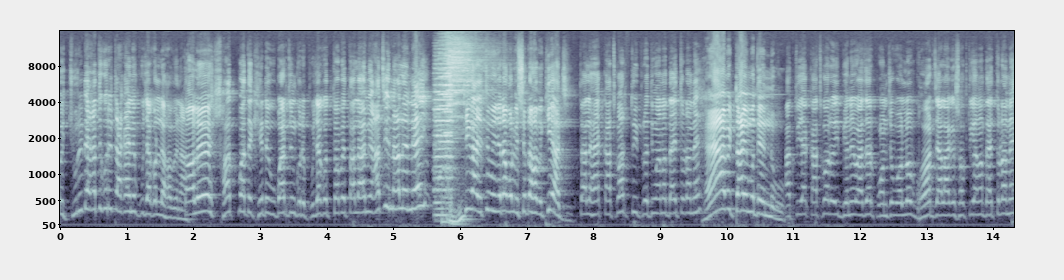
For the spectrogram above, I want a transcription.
ওই চুরি টাকাতি করে টাকা এনে পূজা করলে হবে না। তাহলে? সৎ পথে খেটে উপার্জন করে পূজা করতে হবে তাহলে আমি আছি নালে নেই। ঠিক আছে তুমি যেটা বলবে সেটা হবে কি আছে? তাহলে হ্যাঁ কাজ কর তুই প্রতিমানার দায়িত্বটা নে। হ্যাঁ আমি টাইম মতো এনে নেব। আর তুই এক কাজ কর ওই বেনে বাজার পঞ্চবল্লভ ঘর যা লাগে সব তুই আমার দায়িত্বটা নে।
